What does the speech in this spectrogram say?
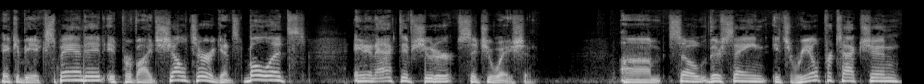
It can be expanded, it provides shelter against bullets in an active shooter situation. Um, so they're saying it's real protection,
